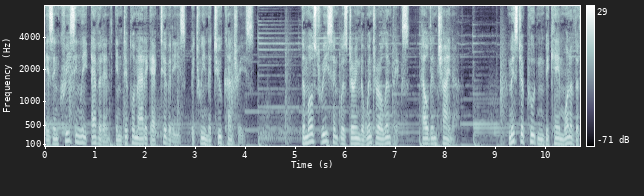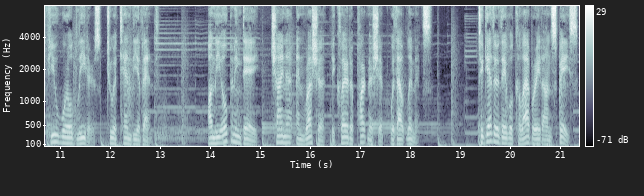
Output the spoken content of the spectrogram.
is increasingly evident in diplomatic activities between the two countries. The most recent was during the Winter Olympics, held in China. Mr. Putin became one of the few world leaders to attend the event. On the opening day, China and Russia declared a partnership without limits. Together they will collaborate on space,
